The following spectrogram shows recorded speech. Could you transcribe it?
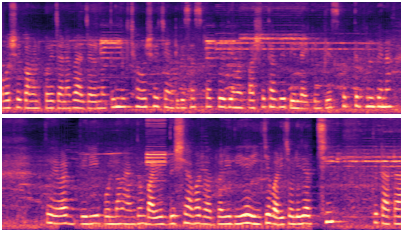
অবশ্যই কমেন্ট করে জানাবে, আর যারা নতুন দেখছ অবশ্যই চ্যানেলটিকে সাবস্ক্রাইব করে দিয়ে আমার পাশে থাকবে বেল আইকন প্রেস করতে ভুলবে না। তো এবার বেরিয়ে পড়লাম একদম বাড়ির উদ্দেশ্যে, আবার রথ বাড়ি দিয়ে এই যে বাড়ি চলে যাচ্ছি। তো টাটা।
